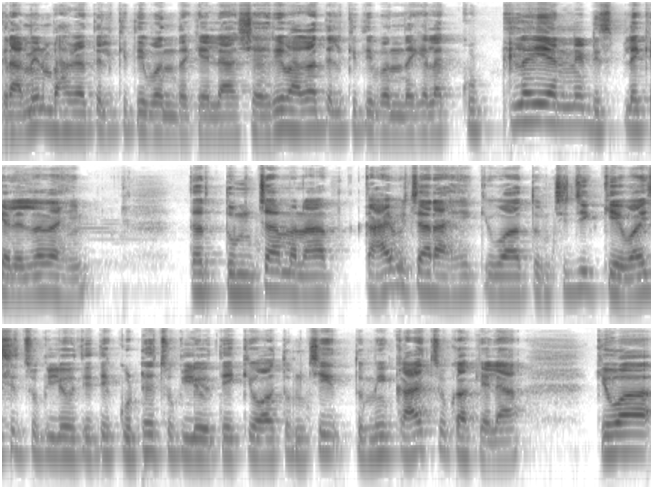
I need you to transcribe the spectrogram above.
ग्रामीण भागातील किती बंद केल्या शहरी भागातील किती बंद केल्या कुठलंही यांनी डिस्प्ले केलेलं नाही. तर तुमच्या मनात काय विचार आहे? किंवा तुमची जी के वाय सी चुकली होती ती कुठे चुकली होती? किंवा तुमची तुम्ही काय चुका केल्या? किंवा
